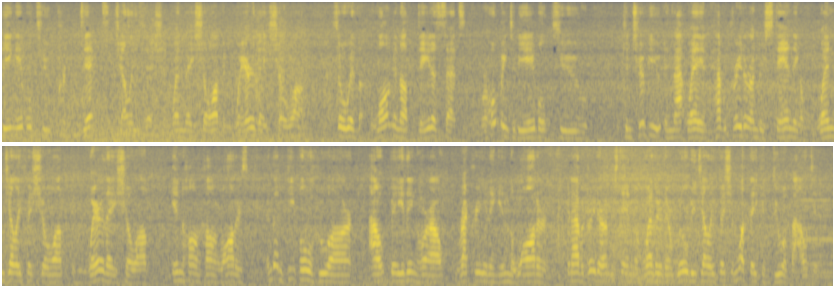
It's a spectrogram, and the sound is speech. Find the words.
being able to predict jellyfish and when they show up and where they show up. So with long enough data sets, we're hoping to be able to contribute in that way and have a greater understanding of when jellyfish show up and where they show up in Hong Kong waters. And then people who are out bathing or out recreating in the water can have a greater understanding of whether there will be jellyfish and what they can do about it.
